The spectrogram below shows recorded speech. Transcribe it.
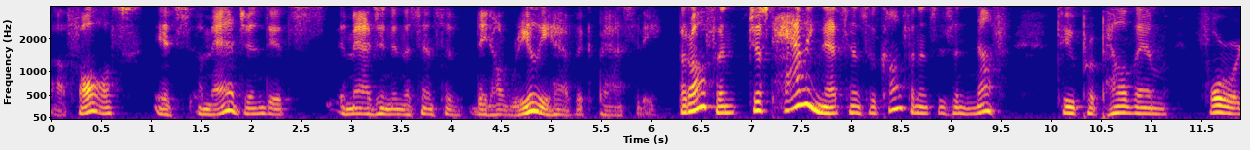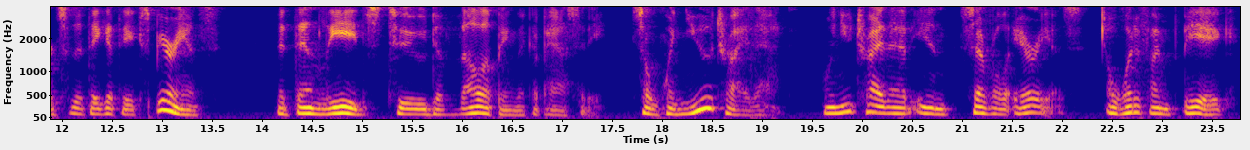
uh, false. It's imagined. It's imagined in the sense of they don't really have the capacity. But often, just having that sense of confidence is enough to propel them forward so that they get the experience that then leads to developing the capacity. So when you try that, when you try that in several areas, oh, what if I'm big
